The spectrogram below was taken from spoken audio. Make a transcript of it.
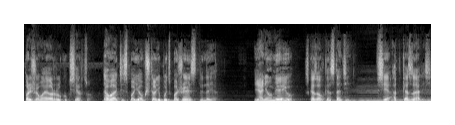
прижимая руку к сердцу. «Давайте споем что-нибудь божественное!» «Я не умею!» — сказал Константин. Все отказались.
